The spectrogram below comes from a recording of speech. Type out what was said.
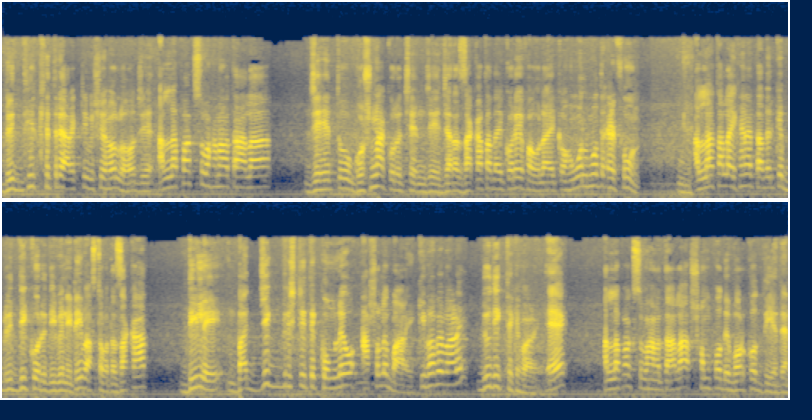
বৃদ্ধির ক্ষেত্রে আরেকটি বিষয় হলো যে আল্লাহ পাক তাআলা যেহেতু ঘোষণা করেছেন যে যারা জাকাত আদায় করে ফাউলাই কহমুল মত এফুন আল্লাহ তাআলা এখানে তাদেরকে বৃদ্ধি করে দিবেন, এটাই বাস্তবতা। জাকাত দিলে বাহ্যিক দৃষ্টিতে কমলেও আসলে বাড়ে। কীভাবে বাড়ে? দুই দিক থেকে বাড়ে। এক, আল্লাহ পাক সুবাহানা তাআলা সম্পদে বরকত দিয়ে দেন।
